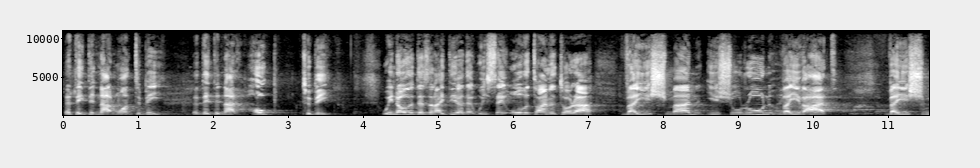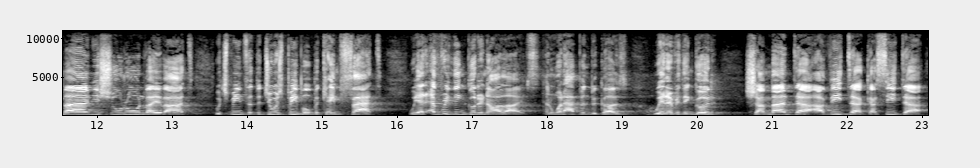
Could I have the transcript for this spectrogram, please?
that they did not want to be, that they did not hope to be. We know that there's an idea that we say all the time in the Torah, Vayishman Yeshurun Vayivat. Vayishman Yeshurun Vayivat. Which means that the Jewish people became fat we had everything good in our lives. And what happened because we had everything good? Shamanta, avita, kasita.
